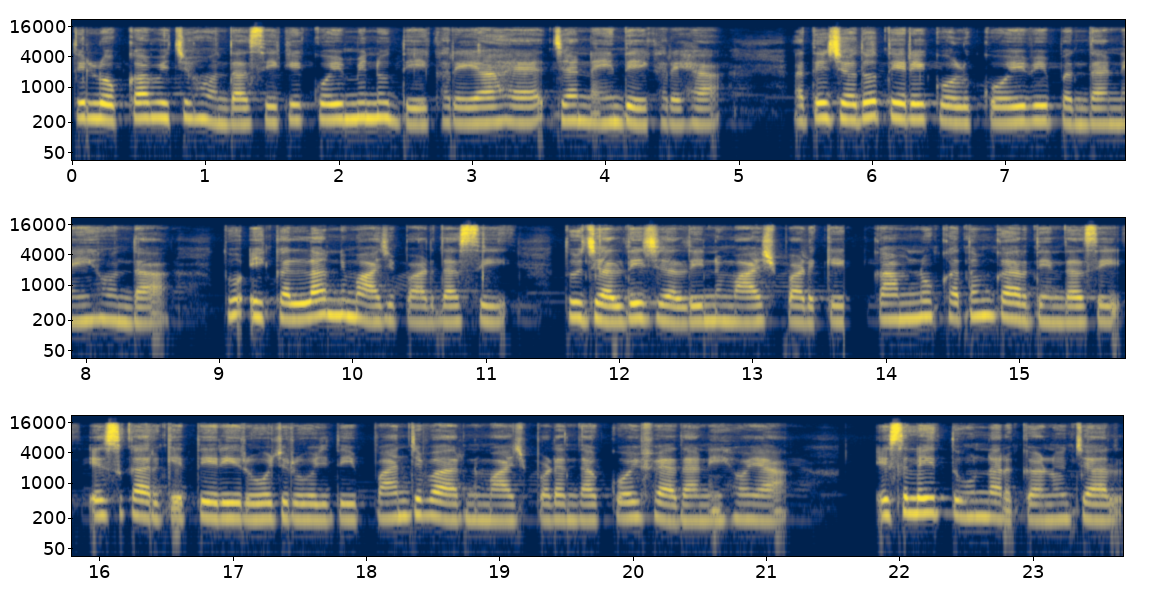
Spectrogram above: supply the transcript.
ਤੇ ਲੋਕਾਂ ਵਿੱਚ ਹੁੰਦਾ ਸੀ ਕਿ ਕੋਈ ਮੈਨੂੰ ਦੇਖ ਰਿਹਾ ਹੈ ਜਾਂ ਨਹੀਂ ਦੇਖ ਰਿਹਾ। ਅਤੇ ਜਦੋਂ ਤੇਰੇ ਕੋਲ ਕੋਈ ਵੀ ਬੰਦਾ ਨਹੀਂ ਹੁੰਦਾ, ਤੂੰ ਇਕੱਲਾ ਨਮਾਜ਼ ਪੜ੍ਹਦਾ ਸੀ। ਤੂੰ ਜਲਦੀ ਜਲਦੀ ਨਮਾਜ਼ ਪੜ੍ਹ ਕੇ ਕੰਮ ਨੂੰ ਖਤਮ ਕਰ ਦਿੰਦਾ ਸੀ। ਇਸ ਕਰਕੇ ਤੇਰੀ ਰੋਜ਼-ਰੋਜ਼ ਦੀ ਪੰਜ ਵਾਰ ਨਮਾਜ਼ ਪੜ੍ਹਨ ਦਾ ਕੋਈ ਫਾਇਦਾ ਨਹੀਂ ਹੋਇਆ। ਇਸ ਲਈ ਤੂੰ ਨਰਕਾਂ ਨੂੰ ਚੱਲ।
